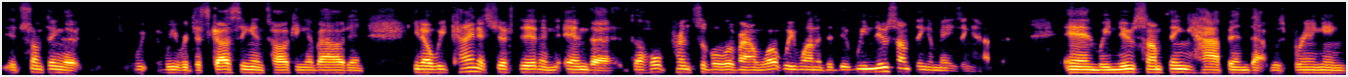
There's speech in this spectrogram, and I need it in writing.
It's something that we, we were discussing and talking about and you know we kind of shifted and and the the whole principle around what we wanted to do we knew something amazing happened and we knew something happened that was bringing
